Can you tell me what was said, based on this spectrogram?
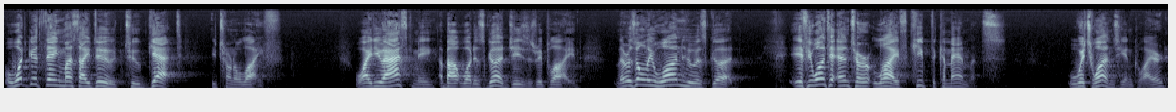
what good thing must I do to get eternal life? Why do you ask me about what is good? Jesus replied. There is only one who is good. If you want to enter life, keep the commandments. Which ones? He inquired.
